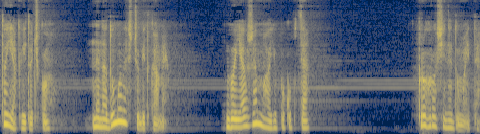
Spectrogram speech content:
То як, віточко, не надумали з чобітками? Бо я вже маю покупця. Про гроші не думайте.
